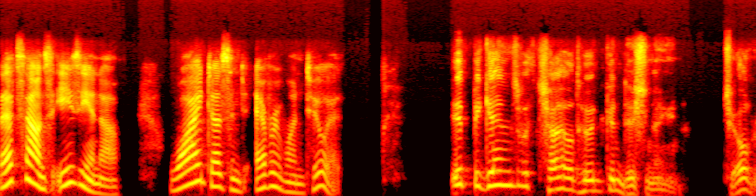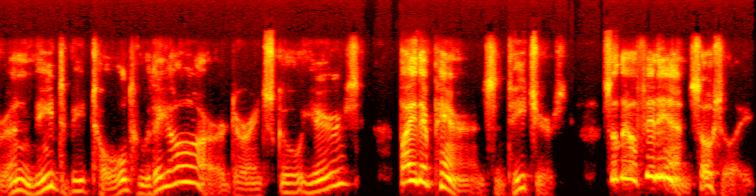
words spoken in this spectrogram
That sounds easy enough. Why doesn't everyone do it? It begins with childhood conditioning. Children need to be told who they are during school years by their parents and teachers so they'll fit in socially.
